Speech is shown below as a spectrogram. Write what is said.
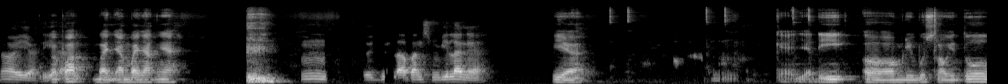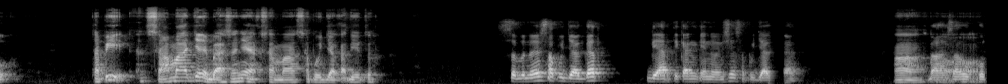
Oh iya. Apa banyak banyaknya. hmm. 789 ya. Iya. Oke, jadi uh, omnibus law itu tapi sama aja ya bahasanya ya sama sapu jagat itu. Sebenarnya sapu jagat diartikan ke Indonesia sapu jagat. Ah, Bahasa oh. hukum.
